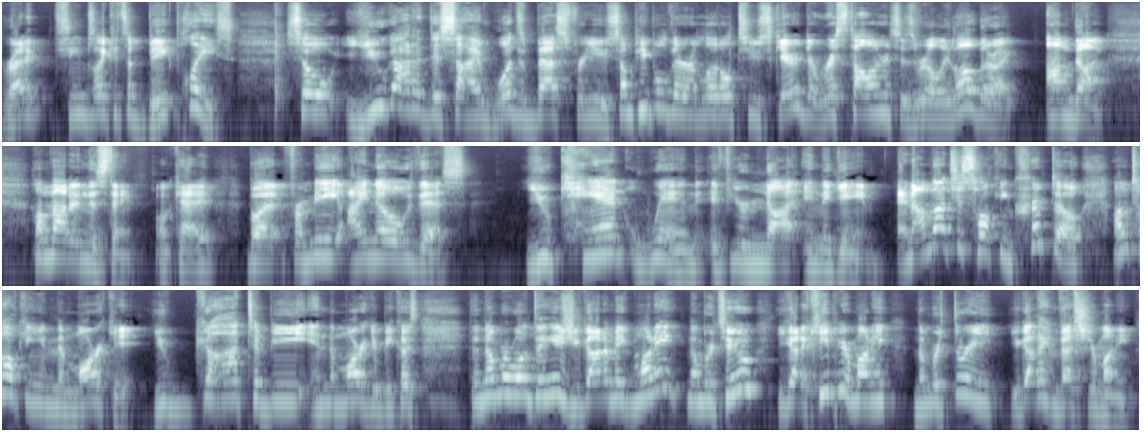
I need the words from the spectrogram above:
Reddit seems like it's a big place. So you got to decide what's best for you. Some people, they're a little too scared. Their risk tolerance is really low. They're like, I'm done. I'm not in this thing, okay? But for me, I know this. You can't win if you're not in the game. And I'm not just talking crypto, I'm talking in the market. You got to be in the market because the number one thing is you got to make money. Number two, you got to keep your money. Number three, you got to invest your money.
